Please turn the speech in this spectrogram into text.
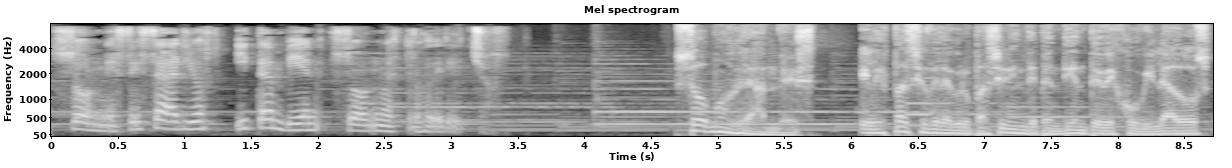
son necesarios y también son nuestros derechos. Somos Grandes, el espacio de la agrupación independiente de jubilados,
